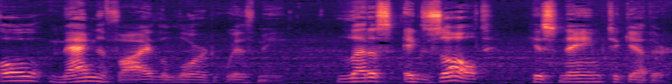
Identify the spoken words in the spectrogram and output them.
Oh, magnify the Lord with me. Let us exalt his name together.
